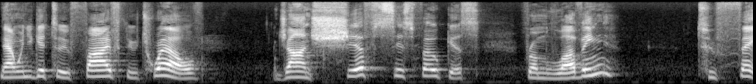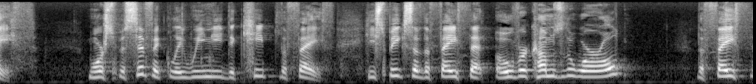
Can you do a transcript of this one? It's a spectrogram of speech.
Now, when you get to 5 through 12, John shifts his focus from loving to faith. More specifically, we need to keep the faith. He speaks of the faith that overcomes the world, the faith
